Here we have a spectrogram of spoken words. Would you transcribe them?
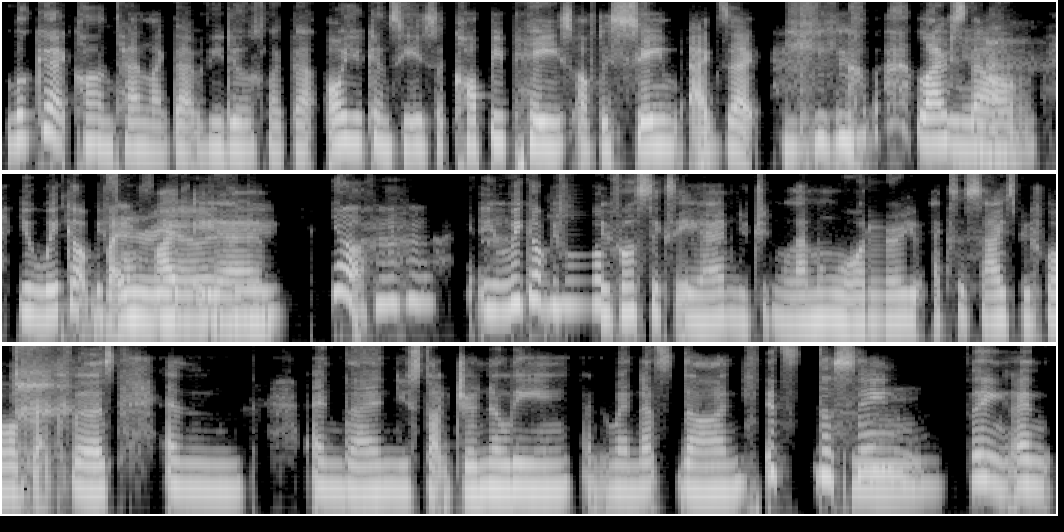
Look at content like that, videos like that. All you can see is a copy paste of the same exact lifestyle. Yeah. You wake up before 5 a.m. Yeah. You wake up before before 6 a.m. You drink lemon water, you exercise before breakfast, and and then you start journaling. And when that's done, it's the same Mm. thing. And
